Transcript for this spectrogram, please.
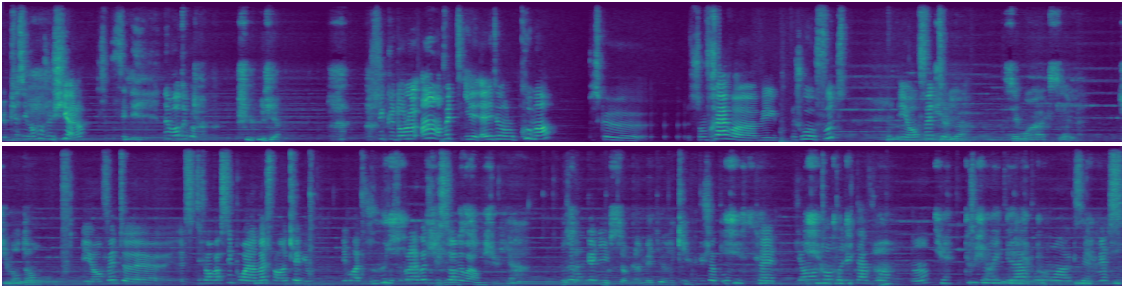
Le pire, c'est vraiment je chiale, hein. C'est n'importe quoi. Julia. C'est que dans le 1, en fait, il- elle était dans le coma parce que son frère euh, avait joué au foot et en fait, Julia, c'est moi, Axel. Tu m'entends? Et en fait, euh, elle s'était fait renverser pour aller à un match par un camion. Et bref, Oui. c'est pas la base de l'histoire, mais voilà. Julia. Nous, Nous avons gagné. nous sommes la meilleure équipe. Du chapeau. Ouais, j'ai entendu entendu ta voix. Hein? Tu as toujours été là pour moi, Axel. Merci.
